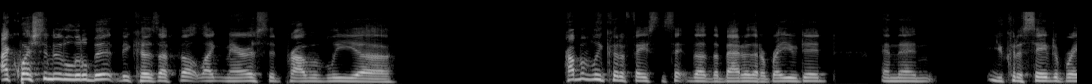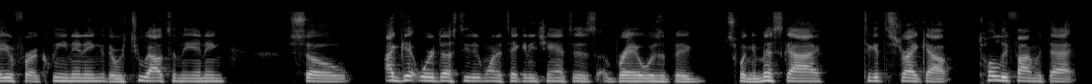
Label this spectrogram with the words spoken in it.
I questioned it a little bit because I felt like Neris had probably uh probably could have faced the the, the batter that Abreu did, and then you could have saved Abreu for a clean inning. There were two outs in the inning, so I get where Dusty didn't want to take any chances. Abreu was a big swing and miss guy to get the strikeout. Totally fine with that.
